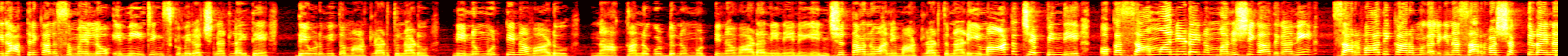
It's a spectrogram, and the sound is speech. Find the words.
ఈ రాత్రికాల సమయంలో ఈ మీటింగ్స్కు మీరు వచ్చినట్లయితే దేవుడు మీతో మాట్లాడుతున్నాడు. నిన్ను ముట్టినవాడు నా కనుగుడ్డును ముట్టినవాడని నేను ఎంచుతాను అని మాట్లాడుతున్నాడు. ఈ మాట చెప్పింది ఒక సామాన్యుడైన మనిషి కాదు కానీ సర్వాధికారము కలిగిన సర్వశక్తుడైన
